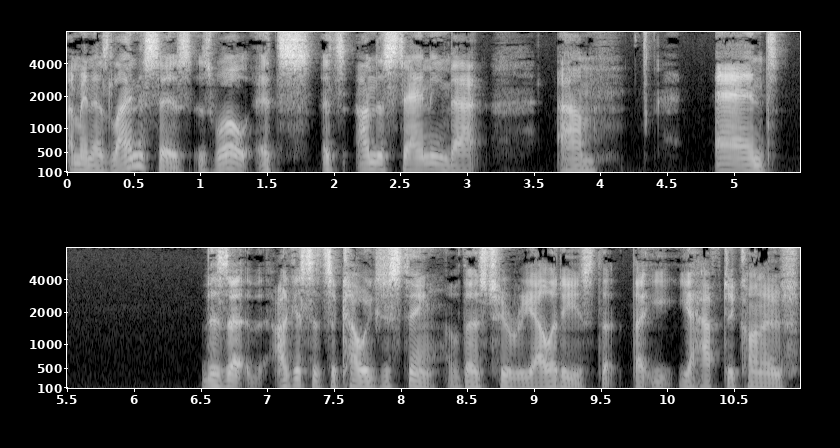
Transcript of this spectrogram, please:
I mean, as Lana says as well, it's it's understanding that, um, and there's a, I guess it's a coexisting of those two realities that that you, you have to kind of,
